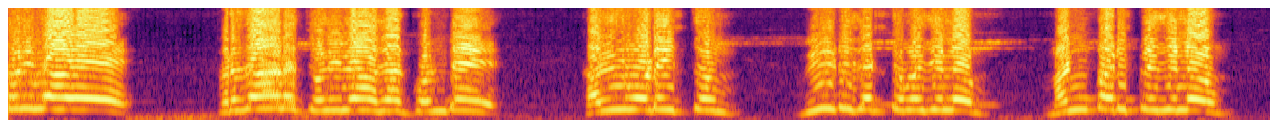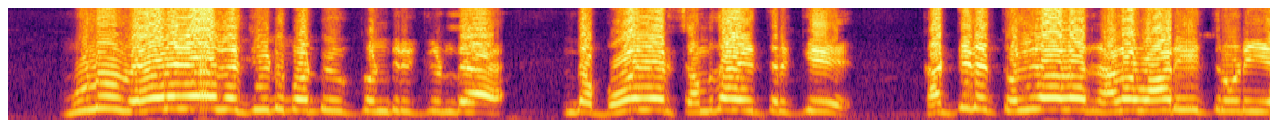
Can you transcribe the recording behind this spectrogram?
தொழிலாளே பிரதான தொழிலாக கொண்டு கல் உடைத்தும் வீடு கட்டுவதிலும் மண் பறிப்பதிலும் முழு வேலையாக ஈடுபட்டு கொண்டிருக்கின்ற இந்த போயர் சமுதாயத்திற்கு கட்டிட தொழிலாளர் நல வாரியத்தினுடைய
